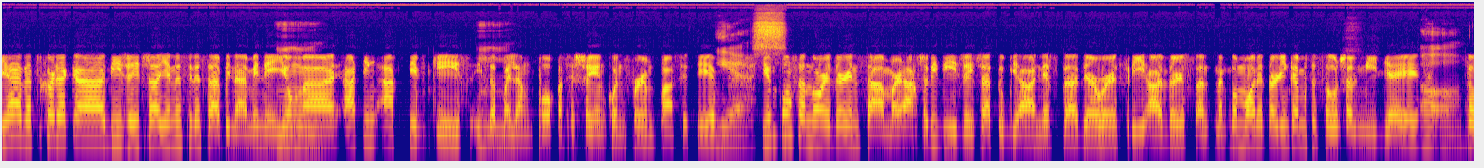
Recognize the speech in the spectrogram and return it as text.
Yeah, that's correct, uh, DJ Cha. Yan ang sinasabi namin eh. Yung ah, ating active case, isa pa lang po kasi siya yung confirmed positive. Yes. Yung pong sa Northern Summer, actually DJ Cha, to be honest, ah, there were three others. Uh, nagmamonitor din kami sa social media eh. Oo. So,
